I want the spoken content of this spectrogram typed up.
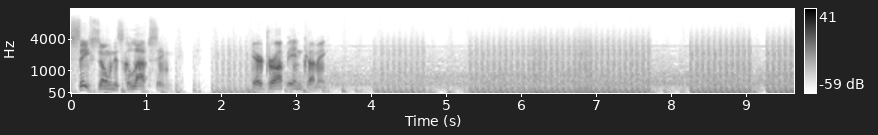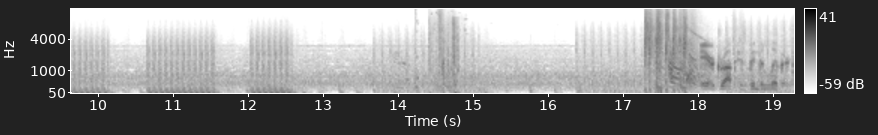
Safe zone is collapsing. Airdrop incoming. Airdrop has been delivered.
